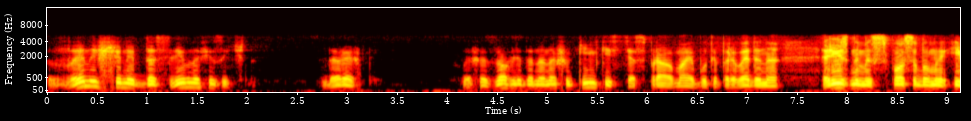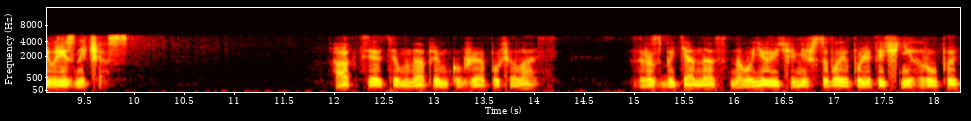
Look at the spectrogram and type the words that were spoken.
винищені дослівно фізично. До решти, лише з огляду на нашу кількість ця справа має бути переведена різними способами і в різний час. Акція в цьому напрямку вже почалась. З розбиття нас на воюючі між собою політичні групи,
